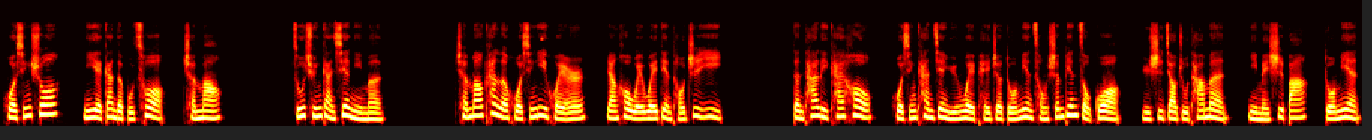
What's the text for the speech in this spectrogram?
火星说：“你也干得不错，陈毛。族群感谢你们。”陈毛看了火星一会儿。然后微微点头致意。等他离开后，火星看见云尾陪着夺面从身边走过，于是叫住他们：“你没事吧，夺面？”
